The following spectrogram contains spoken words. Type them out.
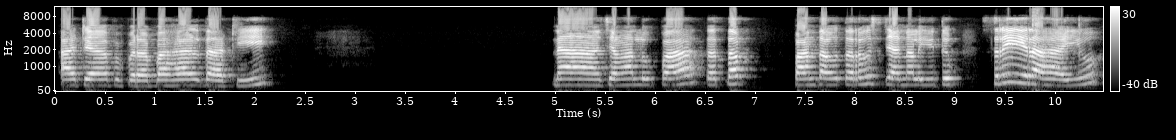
Ada beberapa hal tadi Nah, jangan lupa tetap pantau terus channel YouTube Sri Rahayu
